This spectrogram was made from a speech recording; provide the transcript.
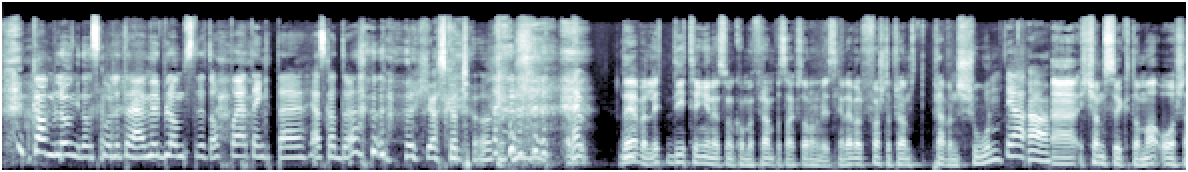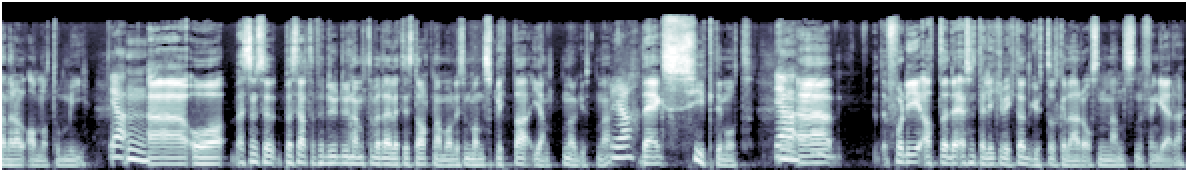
Gamle ungdomsskoletraumer blomstret opp, og jeg tenkte jeg skal dø. jeg skal dö. Det er vel litt de tingene som kommer frem på seksualundervisninga. Det er vel først og fremst prevensjon, Ja. Eh, kjønnssykdommer og generell anatomi. Ja. Mm. Eh, og jeg synes spesielt for du, du nevnte vel det litt i starten om at liksom man splitter jentene og guttene. Ja. Det er jeg sykt imot. Ja. Eh, fordi at det, jeg synes det er like viktig at gutter skal lære hvordan mensen fungerer.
